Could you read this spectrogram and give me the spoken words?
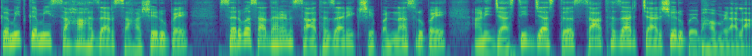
कमीत कमी सहा हजार सहाशे रुपये सर्वसाधारण सात हजार एकशे पन्नास रुपये आणि जास्तीत जास्त सात हजार चारशे रुपये भाव मिळाला.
